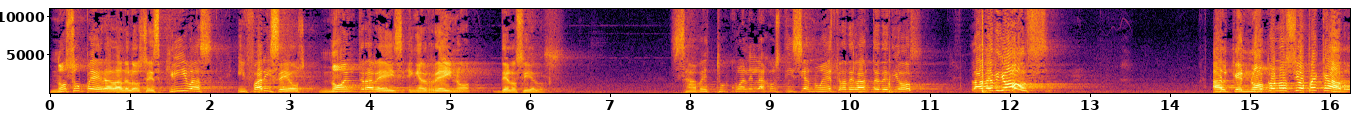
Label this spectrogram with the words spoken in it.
no supera la de los escribas y fariseos, no entraréis en el reino de los cielos. ¿Sabes tú cuál es la justicia nuestra delante de Dios? La de Dios al que no conoció pecado,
